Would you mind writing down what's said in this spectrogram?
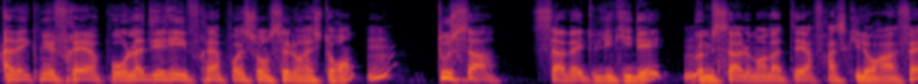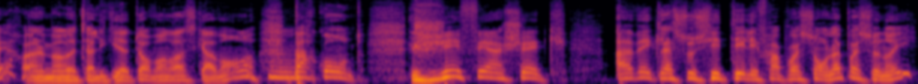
avec mes frères pour la dérive, frère poisson, c'est le restaurant. Mhm. Tout ça. Ça va être liquidé, Mhm. comme ça le mandataire fera ce qu'il aura à faire, hein, le mandataire liquidateur vendra ce qu'il a à vendre. Mhm. Par contre, j'ai fait un chèque avec la société Les Frères Poissons, la poissonnerie.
